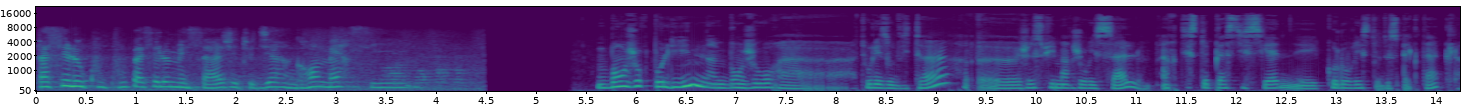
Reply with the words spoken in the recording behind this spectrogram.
passer le coucou, passer le message et te dire un grand merci. Bonjour Pauline, bonjour à tous les auditeurs. Euh, je suis Marjorie Salle, artiste plasticienne et coloriste de spectacle.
